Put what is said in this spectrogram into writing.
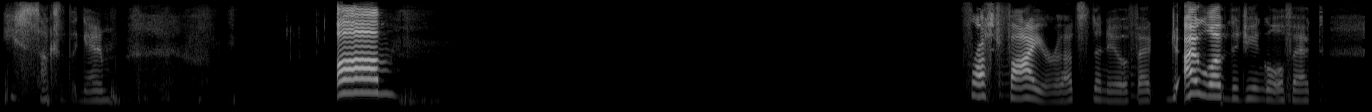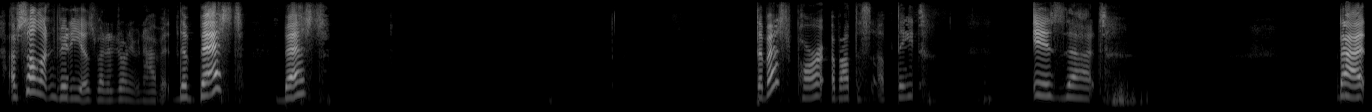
He sucks at the game. Um. Frost Fire, that's the new effect. I love the jingle effect. I've saw it in videos, but I don't even have it. The best, best, the best part about this update is that that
